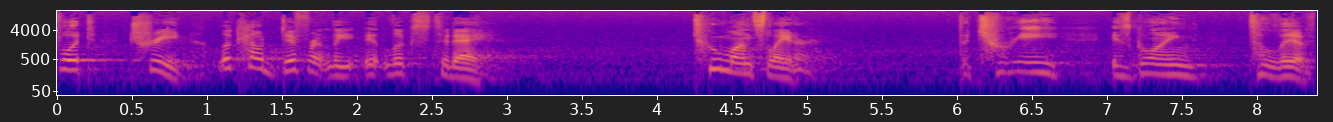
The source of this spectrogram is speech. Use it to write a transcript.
foot tree. Look how differently it looks today. Two months later, the tree is going to live.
